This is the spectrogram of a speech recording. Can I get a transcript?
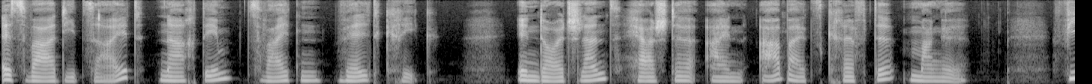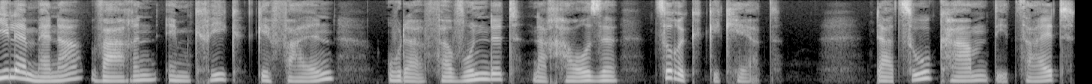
Es war die Zeit nach dem Zweiten Weltkrieg. In Deutschland herrschte ein Arbeitskräftemangel. Viele Männer waren im Krieg gefallen oder verwundet nach Hause zurückgekehrt. Dazu kam die Zeit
